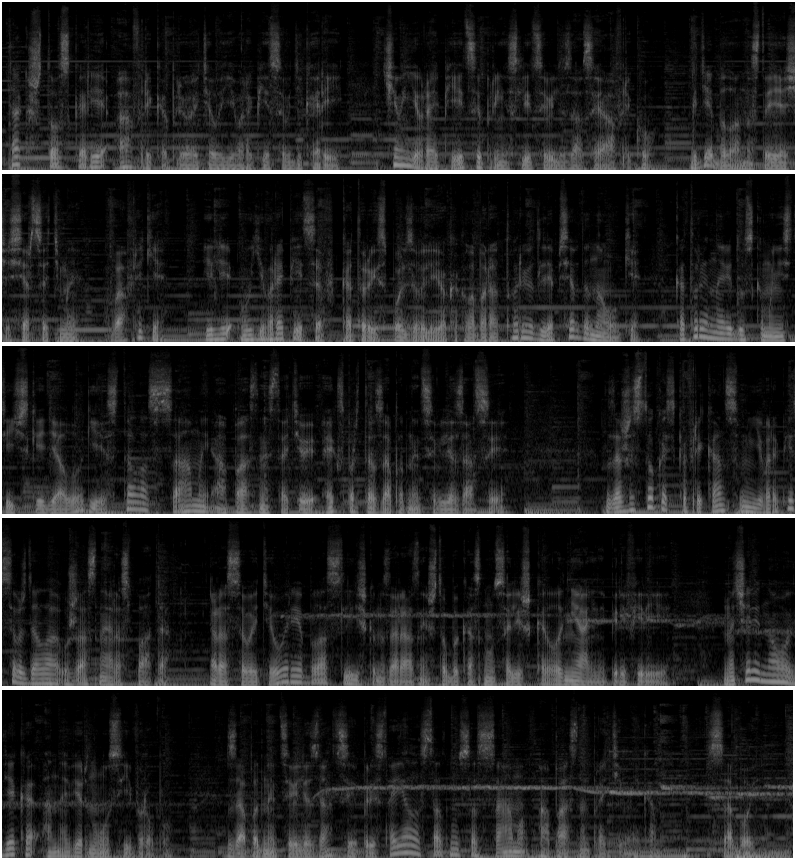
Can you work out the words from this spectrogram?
так что скорее Африка превратила европейцев в дикарей, чем европейцы принесли цивилизации Африку. Где было настоящее сердце тьмы? В Африке? Или у европейцев, которые использовали ее как лабораторию для псевдонауки, которая наряду с коммунистической идеологией стала самой опасной статьей экспорта западной цивилизации? За жестокость к африканцам европейцев ждала ужасная расплата – Расовая теория была слишком заразной, чтобы коснуться лишь колониальной периферии. В начале нового века она вернулась в Европу. Западной цивилизации предстояло столкнуться с самым опасным противником – с собой –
